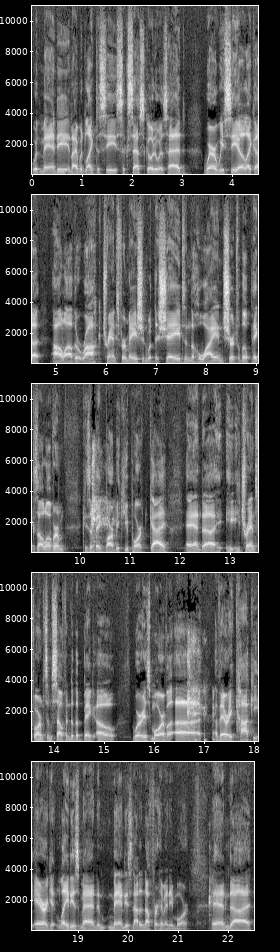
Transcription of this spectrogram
with Mandy, and I would like to see success go to his head, where we see a like a a la The Rock transformation with the shades and the Hawaiian shirts with little pigs all over him. He's a big barbecue pork guy, and uh, he, he transforms himself into the Big O where he's more of a a very cocky, arrogant ladies' man, and Mandy's not enough for him anymore. And uh,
